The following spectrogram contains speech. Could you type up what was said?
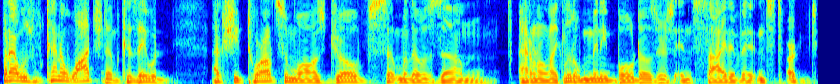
But I was kind of watching them because they would actually tore out some walls, drove some of those um, I don't know, like little mini bulldozers inside of it and start.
